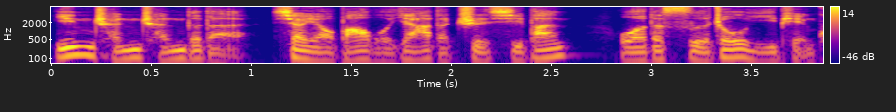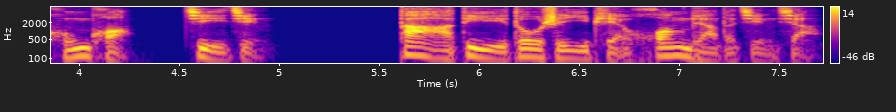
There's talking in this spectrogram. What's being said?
阴沉沉的的，像要把我压得窒息般。我的四周一片空旷寂静，大地都是一片荒凉的景象，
